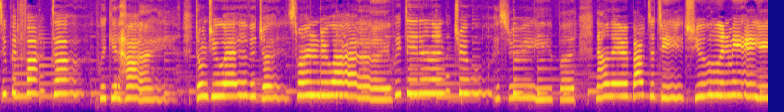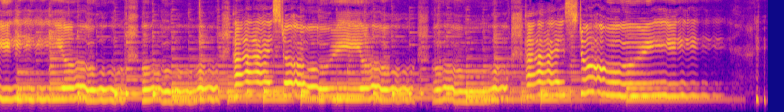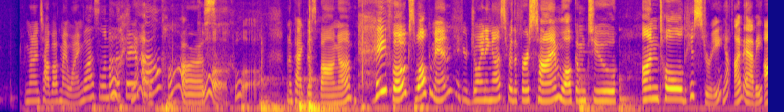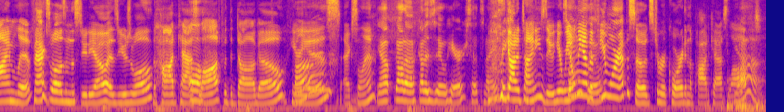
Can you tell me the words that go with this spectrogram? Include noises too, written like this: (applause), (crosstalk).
stupid, fucked up, wicked high. Don't you ever just wonder why we didn't learn the true history? But now they're about to teach you and me. Oh, oh, oh. You want to top off my wine glass a little Oh, bit there? yeah, pal? of course. Cool, cool. I'm gonna pack this bong up. Hey, folks, welcome in. If you're joining us for the first time, welcome to Untold History. Yeah, I'm Abby. I'm Liv. Maxwell is in the studio as usual. The podcast Oh. loft with the doggo. Here Fun. he is. Excellent. Yep, got a got a zoo here, so it's (laughs) nice. We got a tiny zoo here. We Tiny only have a few more episodes to record in the podcast loft. yeah.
